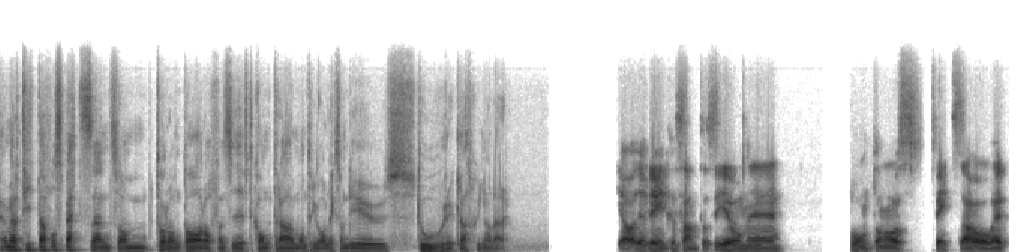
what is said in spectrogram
Jag menar, titta på spetsen som Toronto har offensivt kontra Montreal. Liksom, det är ju stor klasskillnad där. Ja, det blir intressant att se om eh, Thornton och Spetsa har ett,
